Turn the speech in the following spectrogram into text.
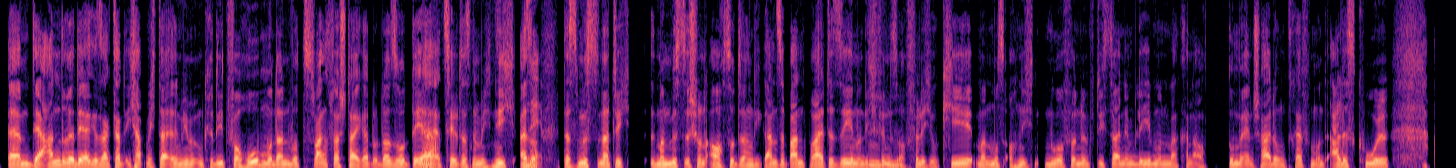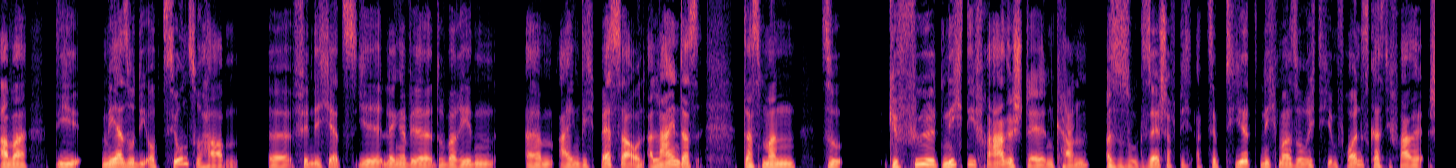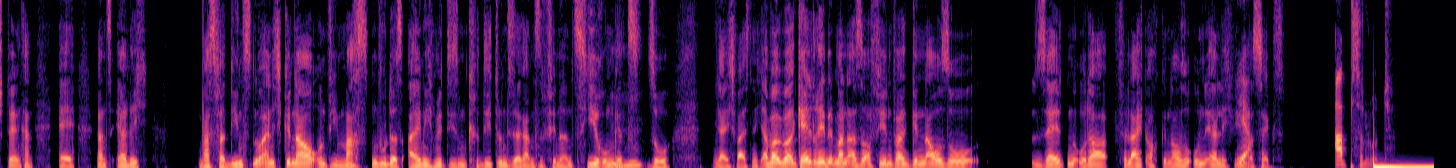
Ähm, der andere, der gesagt hat, ich habe mich da irgendwie mit dem Kredit verhoben und dann wird zwangsversteigert oder so, der erzählt das nämlich nicht. Also Nee. das müsste natürlich, man müsste schon auch sozusagen die ganze Bandbreite sehen und ich finde es Mhm. auch völlig okay. Man muss auch nicht nur vernünftig sein im Leben und man kann auch dumme Entscheidungen treffen und alles cool. Aber die mehr so die Option zu haben, äh, finde ich jetzt, je länger wir drüber reden, ähm, eigentlich besser. Und allein das, dass man so gefühlt nicht die Frage stellen kann, also so gesellschaftlich akzeptiert, nicht mal so richtig im Freundeskreis die Frage stellen kann, ey, ganz ehrlich, was verdienst du eigentlich genau und wie machst denn du das eigentlich mit diesem Kredit und dieser ganzen Finanzierung Mhm. jetzt so? Ja, ich weiß nicht. Aber über Geld redet man also auf jeden Fall genauso selten oder vielleicht auch genauso unehrlich wie Ja. über Sex. Absolut.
